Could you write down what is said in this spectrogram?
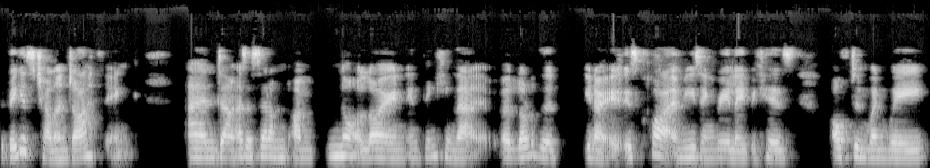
the biggest challenge, I think. And um, as I said, I'm I'm not alone in thinking that a lot of the you know it is quite amusing, really, because often when we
